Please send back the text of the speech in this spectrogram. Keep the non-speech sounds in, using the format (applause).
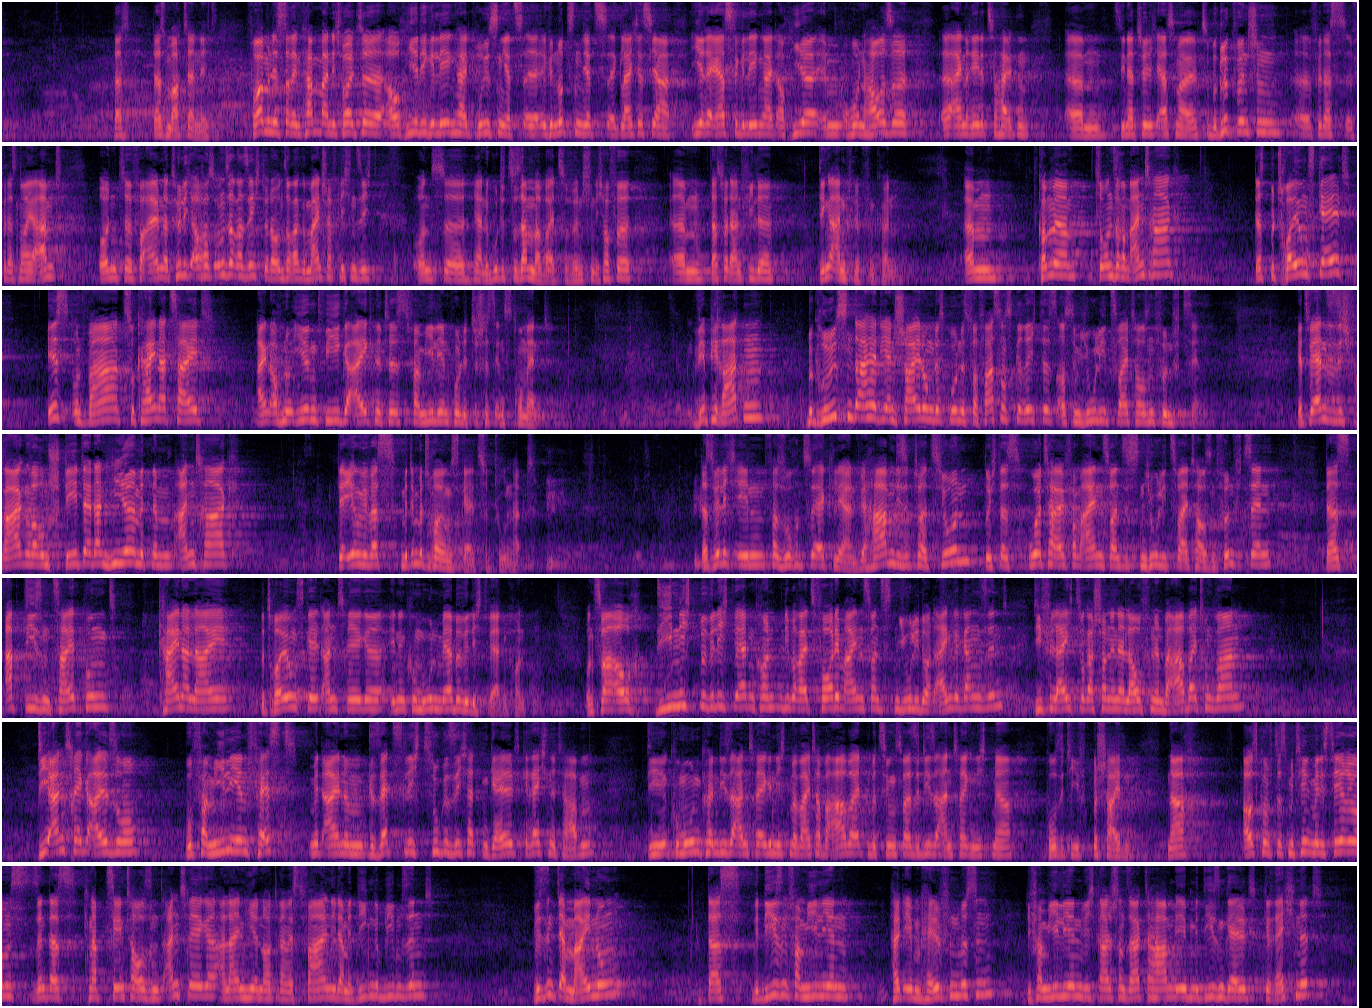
Das, das macht ja nichts. Frau Ministerin Kampmann, ich wollte auch hier die Gelegenheit grüßen, jetzt äh, genutzen, jetzt äh, gleiches Jahr Ihre erste Gelegenheit, auch hier im Hohen Hause äh, eine Rede zu halten Sie natürlich erstmal zu beglückwünschen äh, für, das, für das neue Amt und äh, vor allem natürlich auch aus unserer Sicht oder unserer gemeinschaftlichen Sicht uns äh, ja, eine gute Zusammenarbeit zu wünschen. Ich hoffe, ähm, dass wir da an viele Dinge anknüpfen können. Ähm, kommen wir zu unserem Antrag. Das Betreuungsgeld ist und war zu keiner Zeit ein auch nur irgendwie geeignetes familienpolitisches Instrument. Wir Piraten begrüßen daher die Entscheidung des Bundesverfassungsgerichtes aus dem Juli 2015. Jetzt werden Sie sich fragen, warum steht er dann hier mit einem Antrag, der irgendwie was mit dem Betreuungsgeld zu tun hat. Das will ich Ihnen versuchen zu erklären. Wir haben die Situation durch das Urteil vom 21. Juli 2015, dass ab diesem Zeitpunkt keinerlei Betreuungsgeldanträge in den Kommunen mehr bewilligt werden konnten. Und zwar auch die nicht bewilligt werden konnten, die bereits vor dem 21. Juli dort eingegangen sind, die vielleicht sogar schon in der laufenden Bearbeitung waren. Die Anträge also, wo Familien fest mit einem gesetzlich zugesicherten Geld gerechnet haben. Die Kommunen können diese Anträge nicht mehr weiter bearbeiten bzw. diese Anträge nicht mehr positiv bescheiden. Nach Auskunft des Ministeriums sind das knapp 10.000 Anträge, allein hier in Nordrhein-Westfalen, die damit liegen geblieben sind. Wir sind der Meinung, dass wir diesen Familien halt eben helfen müssen. Die Familien, wie ich gerade schon sagte, haben eben mit diesem Geld gerechnet.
